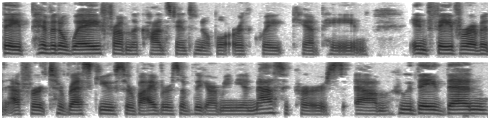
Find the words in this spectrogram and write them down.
they pivot away from the Constantinople earthquake campaign in favor of an effort to rescue survivors of the Armenian massacres, um, who they then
